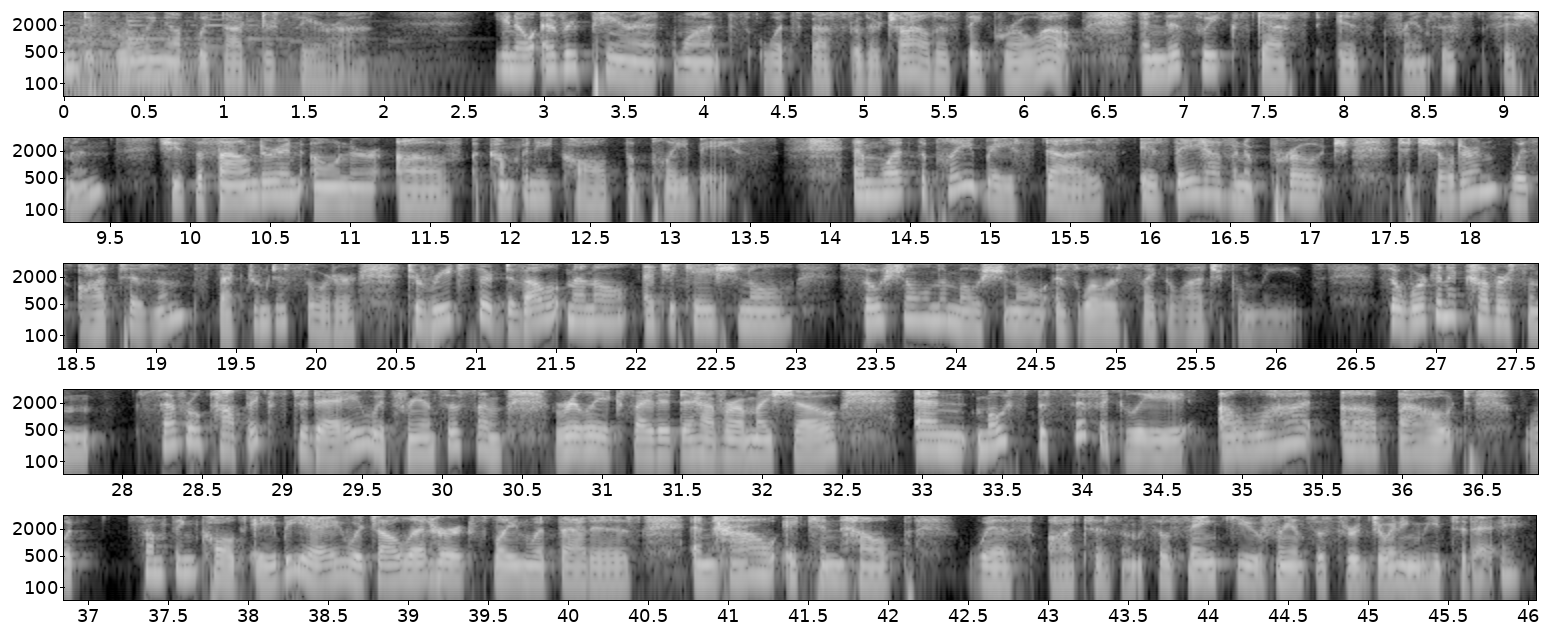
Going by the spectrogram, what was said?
Welcome to Growing Up with Dr. Sarah. You know, every parent wants what's best for their child as they grow up. And this week's guest is Frances Fishman. She's the founder and owner of a company called The Playbase. And what the Playbase does is they have an approach to children with autism spectrum disorder to reach their developmental, educational, social, and emotional, as well as psychological needs. So we're going to cover some several topics today with Frances. I'm really excited to have her on my show. And most specifically, a lot about what something called ABA, which I'll let her explain what that is and how it can help with autism. So thank you, Frances, for joining me today.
